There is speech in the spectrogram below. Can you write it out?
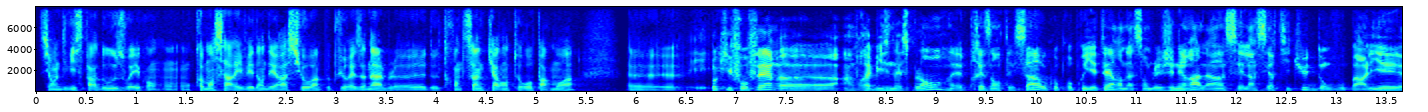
Si on le divise par 12, vous voyez qu'on commence à arriver dans des ratios un peu plus raisonnables de 35-40 euros par mois. Donc il faut faire un vrai business plan et présenter ça aux copropriétaires en assemblée générale. Hein. C'est l'incertitude dont vous parliez,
